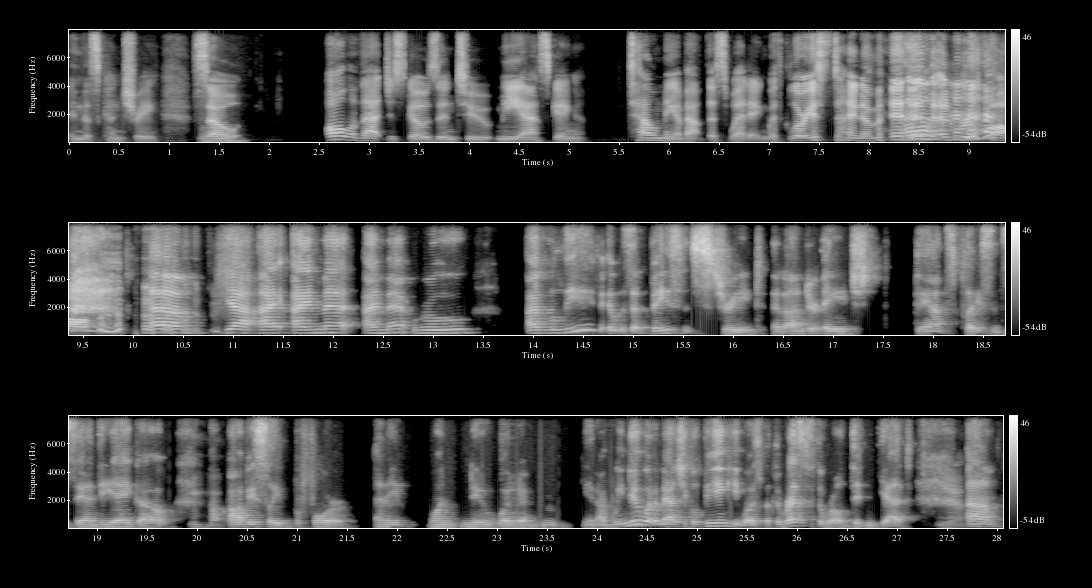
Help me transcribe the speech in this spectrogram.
in this country. So mm-hmm all of that just goes into me asking, tell me about this wedding with Gloria Steinem and, oh. and RuPaul. um, yeah, I, I met I met Ru. I believe it was at Basin Street, an underage dance place in San Diego. Mm-hmm. Obviously, before anyone knew what a you know we knew what a magical being he was, but the rest of the world didn't yet. Yeah. Um,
